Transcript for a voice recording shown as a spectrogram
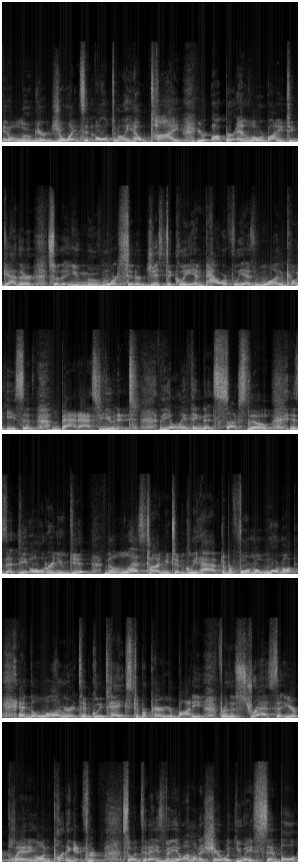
It'll lube your joints and ultimately help tie your upper and lower body together so that you move more synergistically and powerfully as one cohesive badass unit. The only thing that sucks though is that the older you get, the less time you typically have to perform a warm up and the longer it typically takes to prepare your body for the stress that you're planning on putting it through. So in today's video, I'm going to share with you a simple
